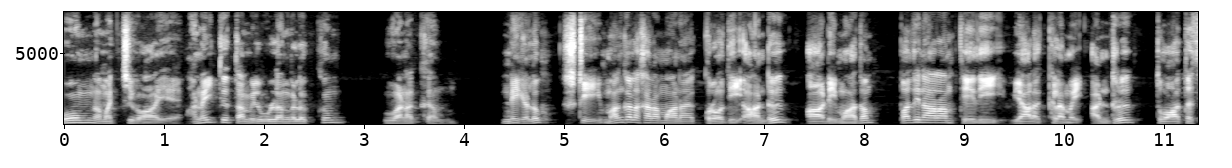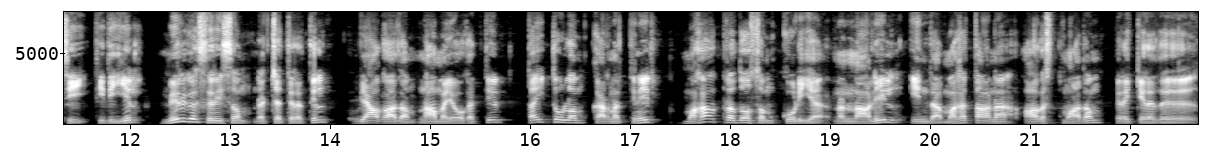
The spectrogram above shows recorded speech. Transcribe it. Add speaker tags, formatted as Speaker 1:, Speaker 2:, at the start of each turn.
Speaker 1: ஓம் நமச்சிவாய. அனைத்து தமிழ் உள்ளங்களுக்கும் வணக்கம். நிகழும் ஸ்ரீ மங்களகரமான குரோதி ஆண்டு ஆடி மாதம் பதினாறாம் தேதி வியாழக்கிழமை அன்று துவாதசி திதியில் மிருகசிரிசம் நட்சத்திரத்தில் வியாகாதம் நாமயோகத்தில் தைத்தூலம் கர்ணத்தினில் மகா பிரதோஷம் கூடிய நன்னாளில் இந்த மகத்தான ஆகஸ்ட் மாதம் பிறக்கிறது.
